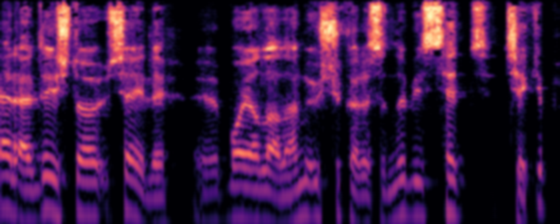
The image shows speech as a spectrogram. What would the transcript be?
Herhalde işte o şeyle e, boyalı alanı üçlük arasında bir set çekip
